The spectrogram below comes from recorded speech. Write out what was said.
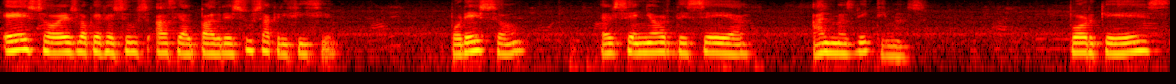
Eso es lo que Jesús hace al Padre, su sacrificio. Por eso el Señor desea almas víctimas, porque es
